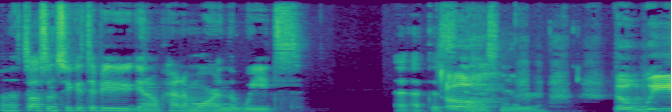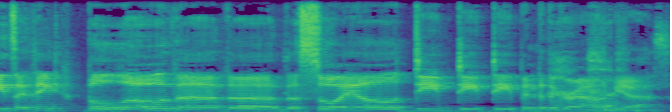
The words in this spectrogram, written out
Oh, that's awesome. So you get to be you know kind of more in the weeds at this, oh, this new the weeds i think below the the the soil deep deep deep into the ground yes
